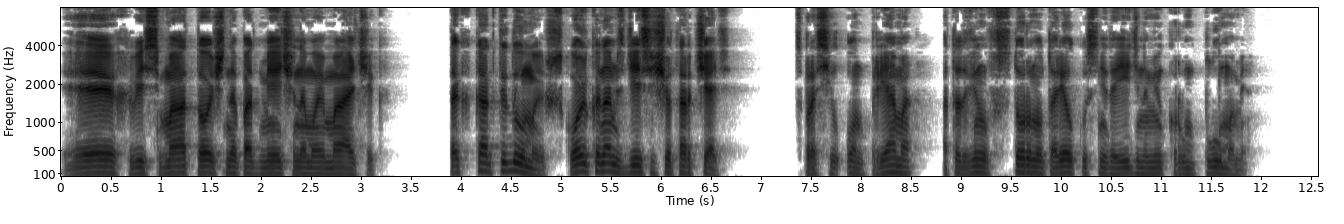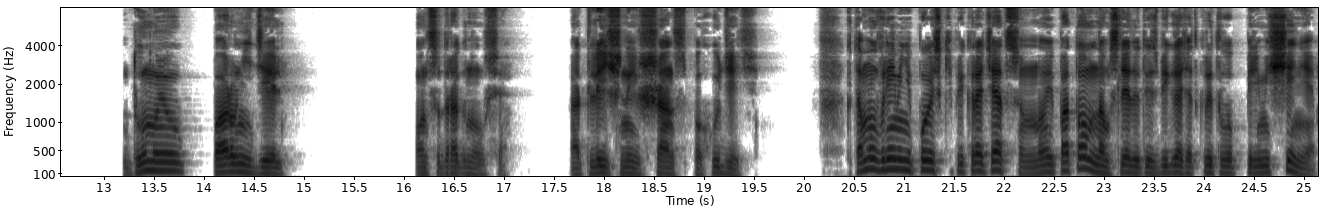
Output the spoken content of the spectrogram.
Эх, весьма точно подмечено, мой мальчик. Так как ты думаешь, сколько нам здесь еще торчать? Спросил он прямо, отодвинув в сторону тарелку с недоеденными крумплумами. «Думаю, пару недель». Он содрогнулся. «Отличный шанс похудеть». К тому времени поиски прекратятся, но и потом нам следует избегать открытого перемещения.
